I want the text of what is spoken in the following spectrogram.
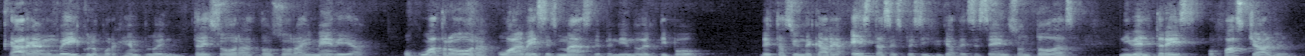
cargan un vehículo, por ejemplo, en tres horas, dos horas y media o cuatro horas, o a veces más, dependiendo del tipo de estación de carga. Estas específicas de CCN son todas nivel 3 o fast charger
